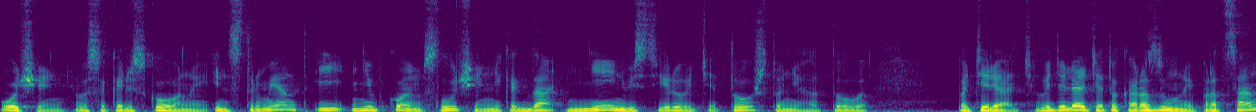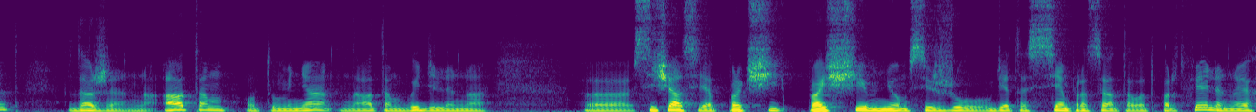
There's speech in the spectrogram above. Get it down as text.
очень высокорискованный инструмент и ни в коем случае никогда не инвестируйте то, что не готовы потерять. Выделяйте только разумный процент, даже на атом. Вот у меня на атом выделено Э, сейчас я почти, почти в нем сижу где-то 7% от портфеля, но я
